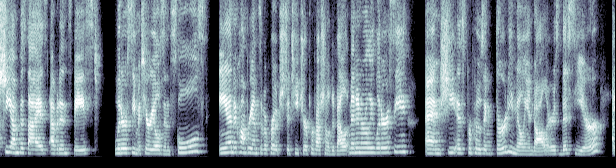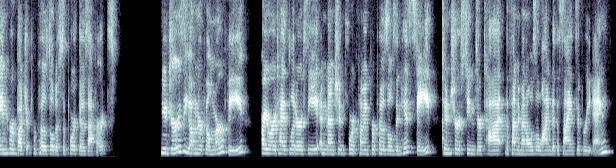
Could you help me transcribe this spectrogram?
She emphasized evidence based literacy materials in schools and a comprehensive approach to teacher professional development in early literacy and she is proposing $30 million this year in her budget proposal to support those efforts. New Jersey Governor Phil Murphy prioritized literacy and mentioned forthcoming proposals in his state to ensure students are taught the fundamentals aligned to the science of reading.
